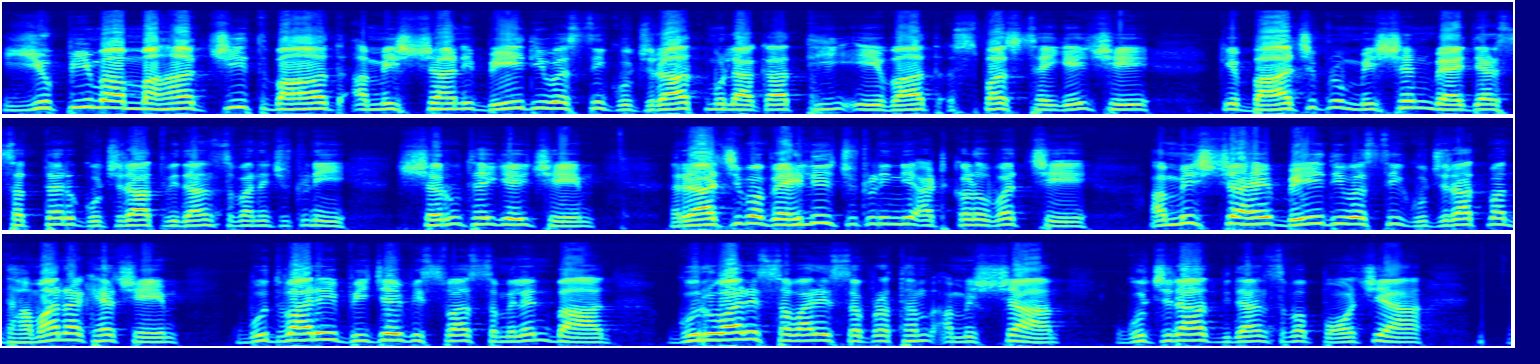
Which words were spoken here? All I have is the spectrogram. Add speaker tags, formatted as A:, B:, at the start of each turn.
A: યુપીમાં મહાજીત બાદ અમિત શાહની બે દિવસની ગુજરાત મુલાકાતથી એ વાત સ્પષ્ટ થઈ ગઈ છે કે ભાજપનું મિશન બે હજાર સત્તર ગુજરાત વિધાનસભાની ચૂંટણી શરૂ થઈ ગઈ છે. રાજ્યમાં વહેલી ચૂંટણીની અટકળો વચ્ચે અમિત શાહે બે દિવસથી ગુજરાતમાં ધામા નાખ્યા છે. બુધવારે વિજય વિશ્વાસ સંમેલન બાદ ગુરુવારે સવારે સૌપ્રથમ અમિત શાહ ગુજરાત વિધાનસભા પહોંચ્યા,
